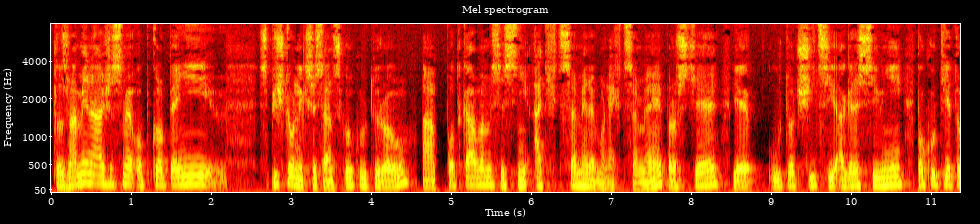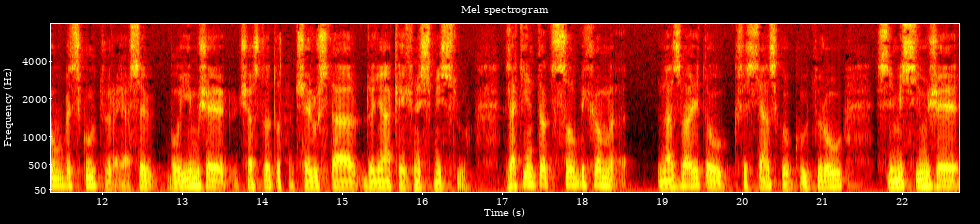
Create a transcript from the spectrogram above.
to znamená, že jsme obklopení spíš tou nekřesťanskou kulturou a potkáváme se s ní, ať chceme nebo nechceme, prostě je útočící, agresivní, pokud je to vůbec kultura. Já se bojím, že často to přerůstá do nějakých nesmyslů. Zatím to, co bychom nazvali tou křesťanskou kulturou, si myslím, že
